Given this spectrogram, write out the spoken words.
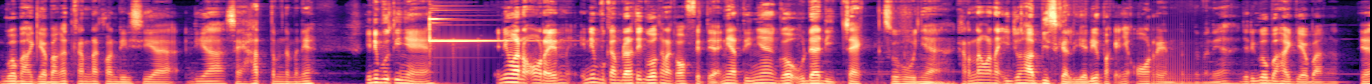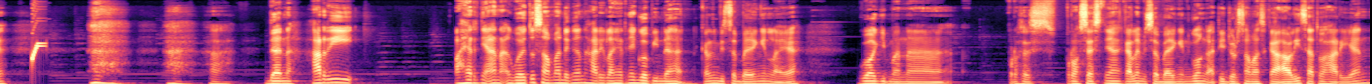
gue bahagia banget karena kondisi dia sehat teman-teman ya. Ini buktinya ya. Ini warna oranye, ini bukan berarti gue kena covid ya. Ini artinya gue udah dicek suhunya. Karena warna hijau habis kali ya, dia pakainya oranye teman-teman ya. Jadi gue bahagia banget ya. Dan hari lahirnya anak gue itu sama dengan hari lahirnya gue pindahan. Kalian bisa bayangin lah ya. Gue gimana proses prosesnya. Kalian bisa bayangin gue nggak tidur sama sekali satu harian.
